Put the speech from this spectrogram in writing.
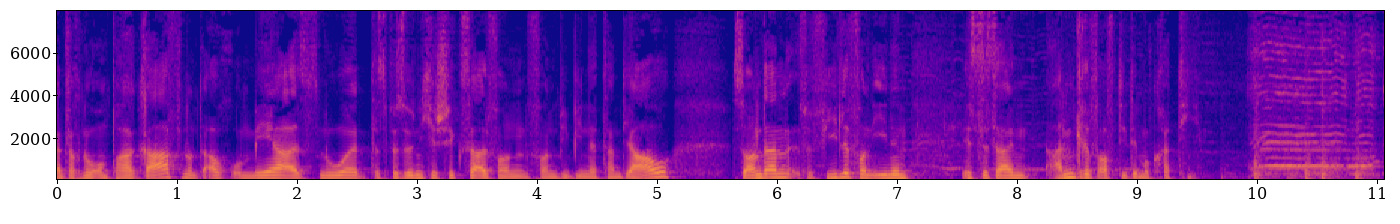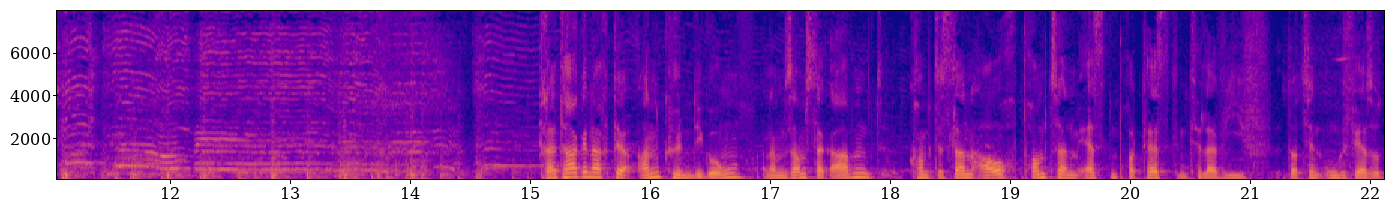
einfach nur um Paragraphen und auch um mehr als nur das persönliche Schicksal von, von Bibi Netanyahu, sondern für viele von ihnen ist es ein Angriff auf die Demokratie. Drei Tage nach der Ankündigung, an einem Samstagabend, kommt es dann auch prompt zu einem ersten Protest in Tel Aviv. Dort sind ungefähr so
